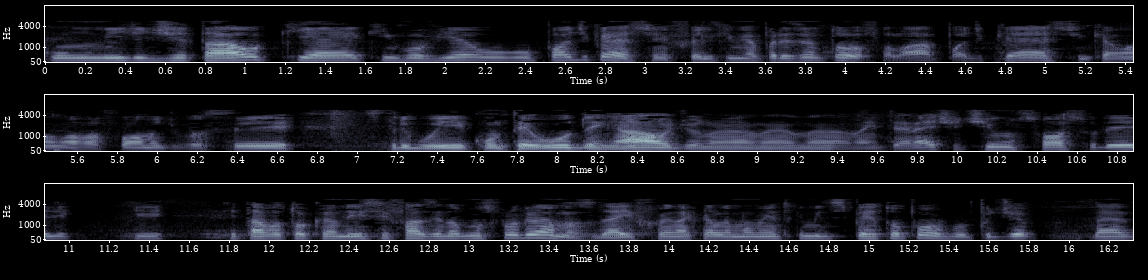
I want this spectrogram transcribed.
com mídia digital que é que envolvia o podcasting. Foi ele que me apresentou, falou, ah, podcasting, que é uma nova forma de você distribuir conteúdo em áudio na, na, na internet, e tinha um sócio dele que estava tocando isso e fazendo alguns programas. Daí foi naquele momento que me despertou, pô, eu podia né,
